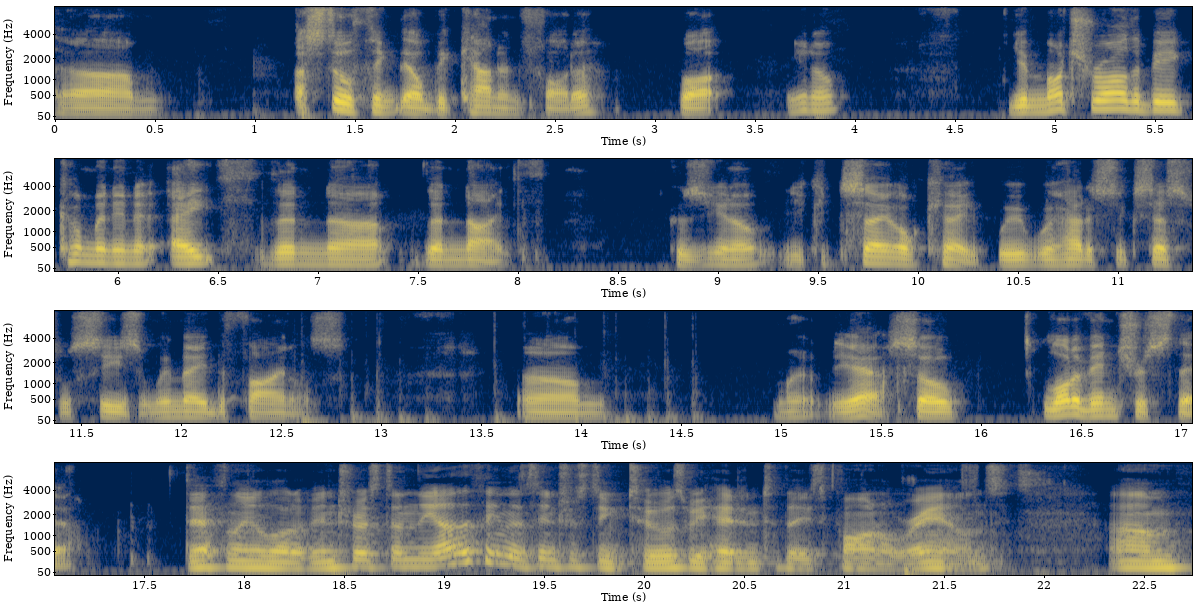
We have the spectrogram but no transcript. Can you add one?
Um, I still think they'll be cannon fodder, but, you know, you'd much rather be coming in at eighth than uh, than ninth. Because, you know, you could say, okay, we, we had a successful season. We made the finals. Um, yeah, so a lot of interest there. Definitely a lot of interest. And the other thing that's interesting too as we head into these final rounds, um,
